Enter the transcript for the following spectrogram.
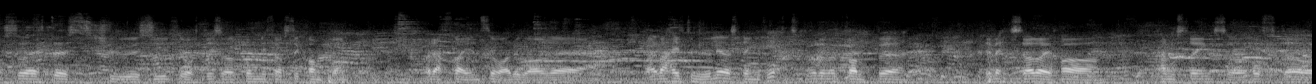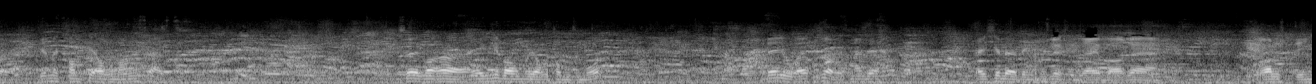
Og så etter 27-28 så kom de første kampene. Og derfra inn så var det bare eh, Det var helt umulig å springe fort. Og det var krampe Det veksla da fra hamstrings og hofter og det med krampe i armene etter hvert. Så det var eh, egentlig bare om å gjøre å komme til mål. Det gjorde jeg for så vidt, men det, det er ikke løping på slutten. Det er bare bralting.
